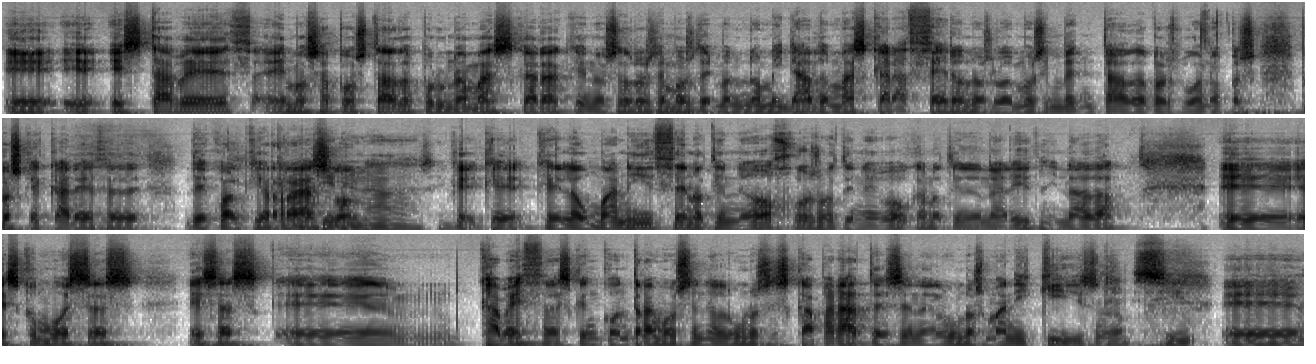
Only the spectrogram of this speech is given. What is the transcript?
Esta vez hemos apostado por una máscara que nosotros hemos denominado máscara cero, nos lo hemos inventado, pues bueno, pues, pues que carece de, de cualquier rasgo, tiene nada, sí. que, que- que la humanice, no tiene ojos, no tiene boca, no tiene nariz ni nada. Eh, es como esas, esas eh, cabezas que encontramos en algunos escaparates, en algunos maniquís, ¿no? Sí. Eh,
